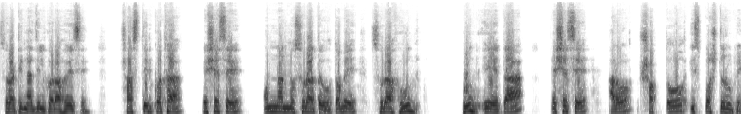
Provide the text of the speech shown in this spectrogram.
সূরাটি নাজিল করা হয়েছে। শাস্তির কথা এসেছে অন্যান্য সূরাতেও, তবে সূরা হুদ হুদ এ তা এসেছে আরও শক্ত স্পষ্ট রূপে।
